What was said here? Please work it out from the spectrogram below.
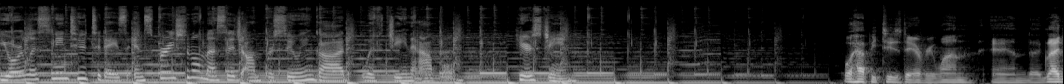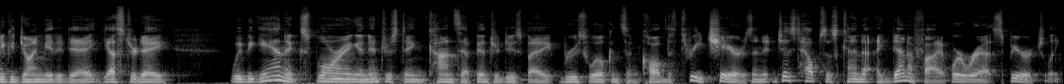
You're listening to today's inspirational message on pursuing God with Gene Appel. Here's Gene. Well, happy Tuesday, everyone, and uh, glad you could join me today. Yesterday, we began exploring an interesting concept introduced by Bruce Wilkinson called the three chairs, and it just helps us kind of identify where we're at spiritually.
